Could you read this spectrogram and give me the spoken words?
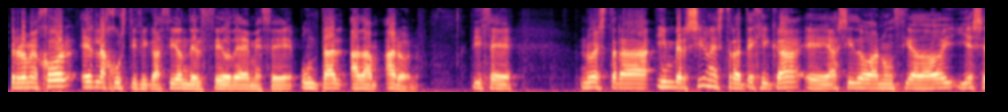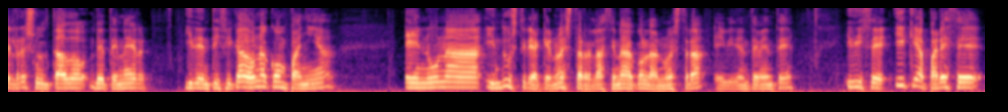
Pero lo mejor es la justificación del CEO de AMC, un tal Adam Aaron. Dice, nuestra inversión estratégica eh, ha sido anunciada hoy y es el resultado de tener identificada una compañía en una industria que no está relacionada con la nuestra, evidentemente, y dice, y que aparece,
